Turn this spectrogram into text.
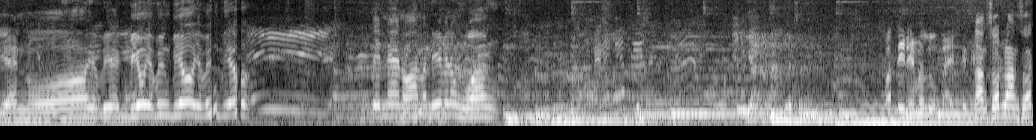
เย็นโอ้ยอย่าเบิ้งบิ้วอย่าเพิ่งบิ้วอย่าเพิ่งบิ้วเต้นแน่นอนวันนี้ไม่ต้องห่วงอย่าน้ำมันเดือดสนบอตีเห็นมาลูกไปล่างสดล่างสด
